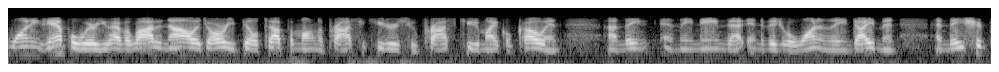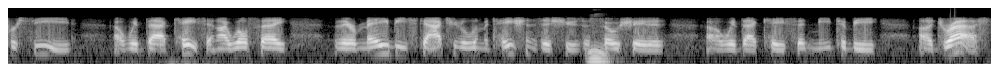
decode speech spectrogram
one example where you have a lot of knowledge already built up among the prosecutors who prosecuted Michael Cohen, and they and they named that individual one in the indictment, and they should proceed uh, with that case. And I will say, there may be statute of limitations issues mm. associated uh, with that case that need to be addressed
